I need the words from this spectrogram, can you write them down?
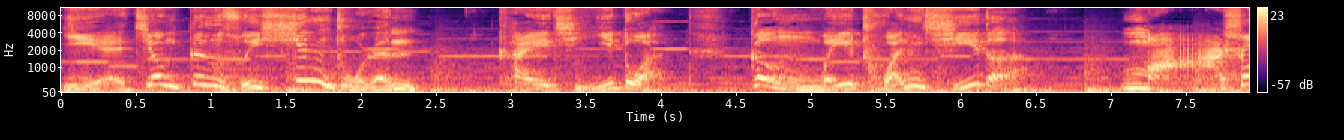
也将跟随新主人，开启一段更为传奇的马生。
